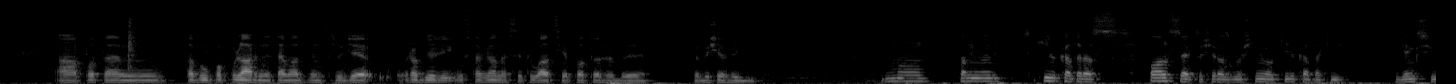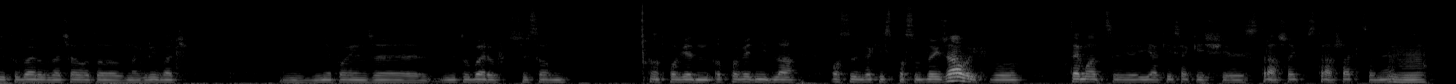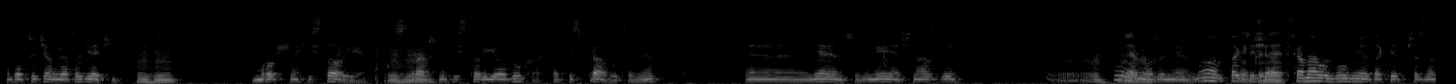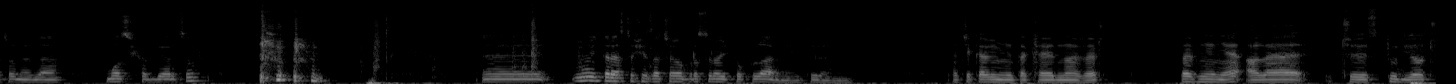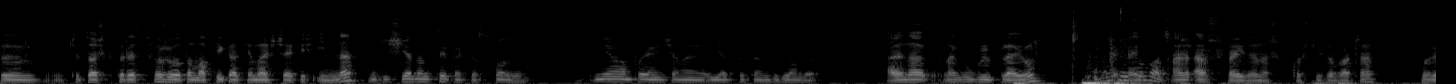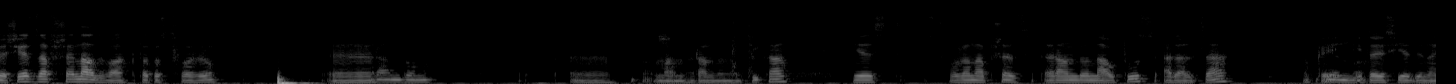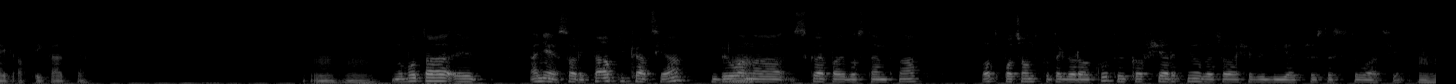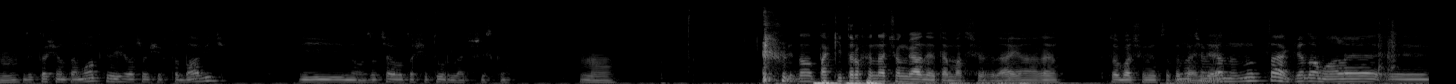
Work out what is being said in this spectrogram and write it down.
a potem to był popularny temat, więc ludzie robili ustawione sytuacje po to, żeby, żeby się wybić. no tam kilka teraz w Polsce, jak to się rozgłośniło, kilka takich większych youtuberów zaczęło to nagrywać. Nie powiem, że youtuberów, czy są odpowiedni, odpowiedni dla osób w jakiś sposób dojrzałych, bo temat, y, jak jest jakieś y, straszek, straszak, co nie, Mhm. no to przyciąga to dzieci. Mhm. Mroczne historie, Mhm. straszne historie o duchach, takie sprawy, co nie. E, nie wiem, czy wymieniać nazwy. Mm, Nie wiem. może nie. No, tak czy siak. Kanały głównie takie przeznaczone dla młodszych odbiorców. E, no i teraz to się zaczęło po prostu robić popularne i tyle, no. A ciekawi mnie taka jedna rzecz. Pewnie nie, ale czy studio, czy, czy coś, które stworzyło tą aplikację ma jeszcze jakieś inne? Jakiś jeden typek to stworzył. Nie mam pojęcia na, jak to ten wygląda. Ale na, na Google Playu, Czekaj, zobaczyć. aż, aż wejdę na szybkości, zobaczę. Bo wiesz, jest zawsze nazwa, kto to stworzył. Yy, Random. yy, mam Randonautica. Jest stworzona przez Randonautus LLC. Okej, Jedno. i to jest jedyna ich aplikacja. Mhm. No bo ta, y, a nie, sorry, ta aplikacja była No. na sklepach dostępna od początku tego roku, tylko w sierpniu zaczęła się wybijać przez tę sytuację. Mhm. Że ktoś ją tam odkrył i zaczął się w to bawić i no, zaczęło to się turlać wszystko. No. No taki trochę naciągany temat się wydaje, ale zobaczymy co to będzie. Naciągane, no tak, wiadomo, ale y,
